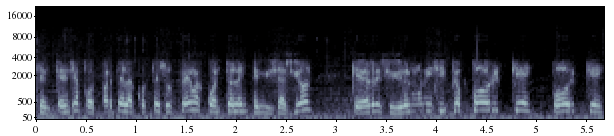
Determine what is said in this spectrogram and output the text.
sentencia por parte de la Corte Suprema cuanto a la indemnización que debe recibir el municipio. ¿Por qué? Porque,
